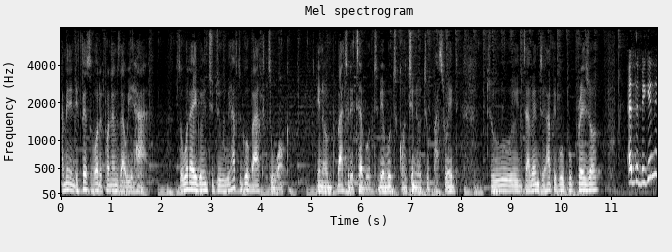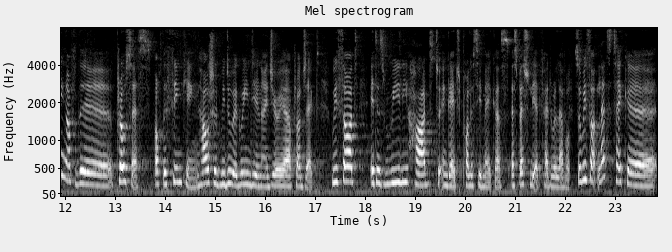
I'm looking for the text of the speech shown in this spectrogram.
I mean, in the face of all the problems that we have, so what are you going to do? We have to go back to work, you know, back to the table to be able to continue to persuade, to intervene, to have people put pressure. At the beginning of the process of the thinking, how should we do a Green Deal Nigeria project? We thought it is really hard to engage policymakers, especially at federal level. So we thought let's take a,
